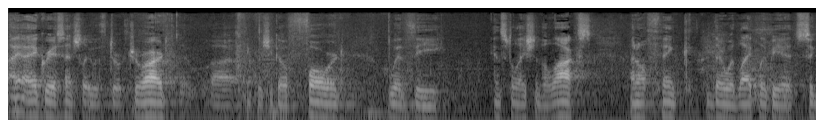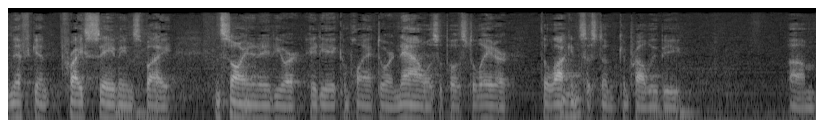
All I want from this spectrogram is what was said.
I, I agree essentially with Ger- Gerard. Uh, I think we should go forward with the installation of the locks. I don't think there would likely be a significant price savings by installing an ADA, ADA compliant door now as opposed to later. The locking system can probably be um,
